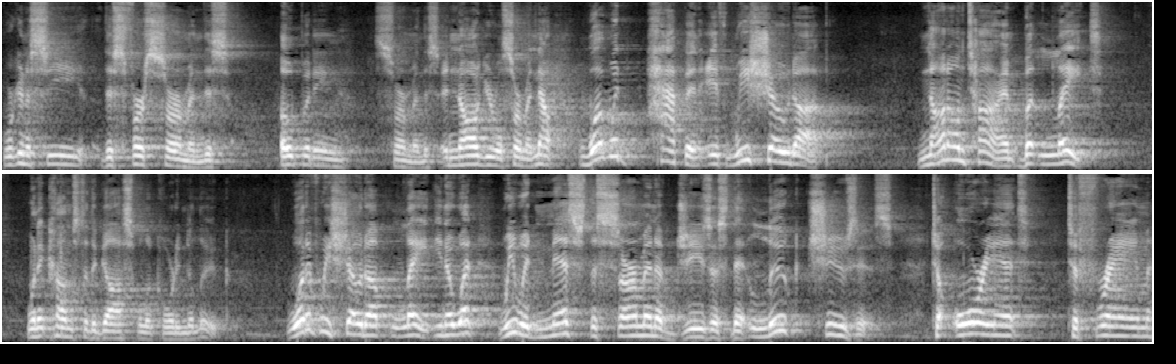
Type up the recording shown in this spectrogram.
we're going to see this first sermon, this opening sermon, this inaugural sermon. Now, what would happen if we showed up not on time, but late when it comes to the gospel according to Luke? What if we showed up late? You know what? We would miss the sermon of Jesus that Luke chooses to orient, to frame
